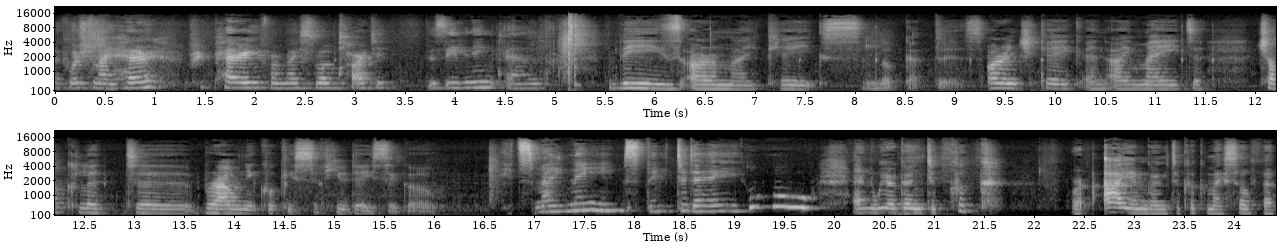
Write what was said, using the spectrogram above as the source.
I've washed my hair, preparing for my small party this evening and these are my cakes. Look at this. Orange cake and I made chocolate uh, brownie cookies a few days ago. It's my name's day today. And we are going to cook, or I am going to cook myself a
